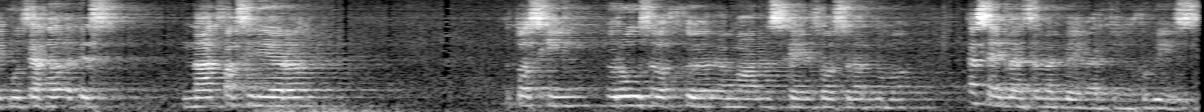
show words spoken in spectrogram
Ik moet zeggen, het is na het vaccineren het was geen roze geur en maneschijn zoals ze dat noemen. Er zijn mensen met bijwerkingen geweest.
